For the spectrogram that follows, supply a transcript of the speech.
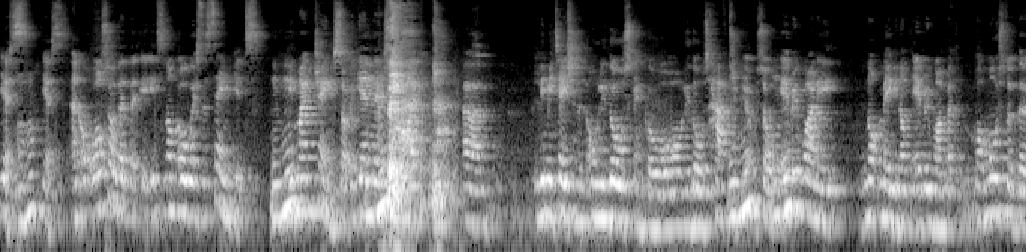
Yes, Uh-huh. yes, and also that the, it's not always the same kids. It hmm might change. So again, there's no like um, limitation that only those can go or only those have to go. Mhm, So mhm. everybody, not maybe not everyone, but most of the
